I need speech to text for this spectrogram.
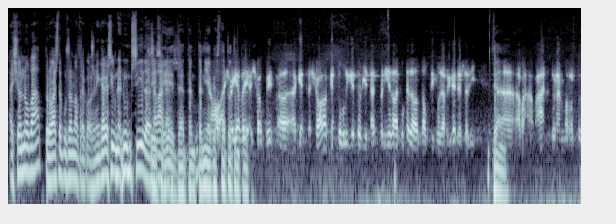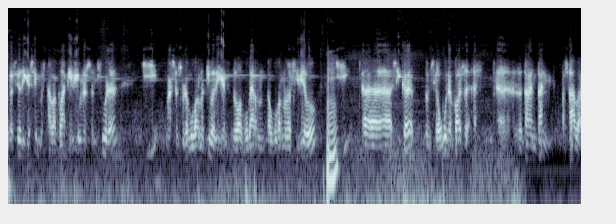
això no va, però has de posar una altra cosa. Ni que sigui un anunci de Sí, sí, sabates. te- te- tenia que No, estar això, tot ja, això, bé, eh, aquest, això, aquesta obligatorietat venia de l'època del, del Primo de Rivera, és a dir, Ja. eh, aba- abans, durant la restauració, diguéssim, estava clar que hi havia una censura i una censura governativa, diguem, del govern, del governador civil, Mm. i eh, sí que, doncs, si alguna cosa es, eh, de tant en tant passava,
